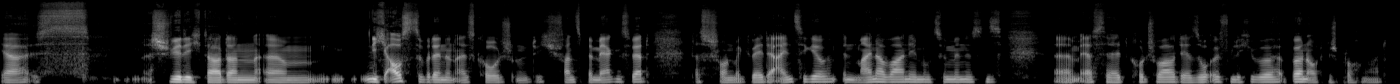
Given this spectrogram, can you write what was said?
ja, ist schwierig, da dann ähm, nicht auszubrennen als Coach. Und ich fand es bemerkenswert, dass Sean McVay der einzige, in meiner Wahrnehmung zumindest, ähm, erste Head Coach war, der so öffentlich über Burnout gesprochen hat.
